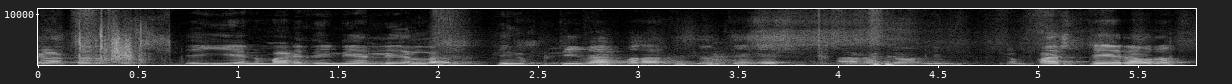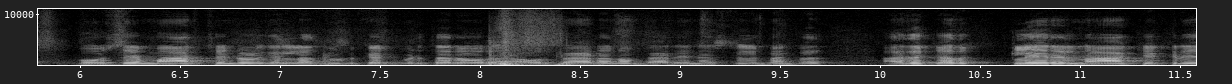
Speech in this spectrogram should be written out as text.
ಕೇಳ್ತಾರ ಈಗ ಏನು ಮಾಡಿದೀನಿ ಅಲ್ಲಿ ಎಲ್ಲ ಹಿಂಗೆ ಟಿ ವ್ಯಾಗ ಬರತ್ತೈತೆ ಅಂತೇಳಿ ಅದಕ್ಕೆ ಅವ್ರು ನಿಮ್ಮ ಫಸ್ಟ್ ಏರ್ ಅವರು. ಬಹುಶಃ ಮಾರ್ಚ್ ಎಂಡ್ ಎಲ್ಲ ದುಡ್ಡು ಕಟ್ಟಿಬಿಡ್ತಾರೆ ಅವ್ರು. ಅವ್ರು ಬೇಡ ನಾವು ಬೇರೆ ನ್ಯಾಷನಲ್ ಬ್ಯಾಂಕ್ ಅದಕ್ಕೆ ಅದಕ್ಕೆ ಕ್ಲಿಯರ್ ಇಲ್ಲ. ನಾಲ್ಕು ಎಕರೆ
